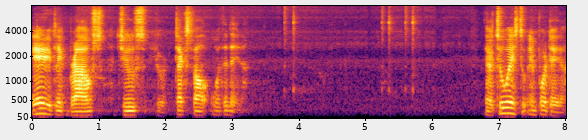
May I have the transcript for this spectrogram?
Here you click Browse and choose your text file with the data. There are two ways to import data.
